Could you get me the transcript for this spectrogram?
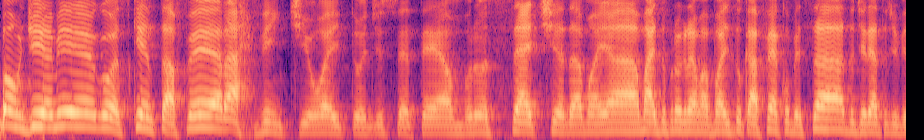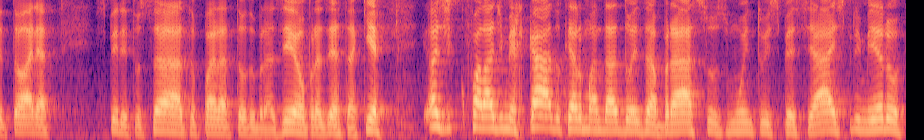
Bom dia, amigos! Quinta-feira, 28 de setembro, 7 da manhã, mais um programa Voz do Café começando, direto de Vitória, Espírito Santo, para todo o Brasil. Prazer estar aqui. Antes de falar de mercado, quero mandar dois abraços muito especiais. Primeiro,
